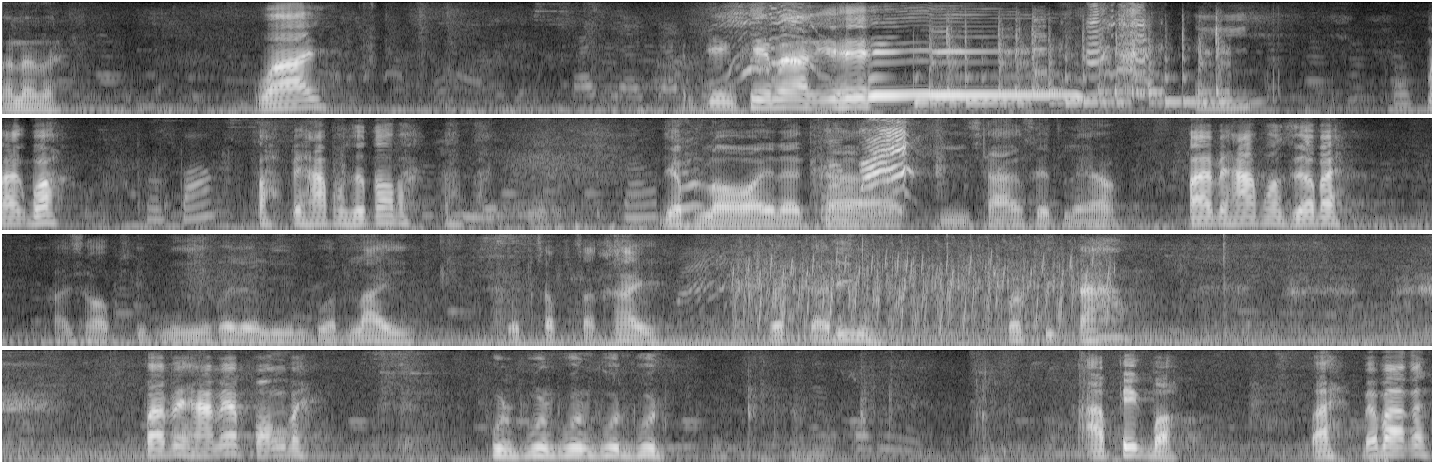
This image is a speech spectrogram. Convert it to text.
ั่นนั่นน่ะวายเก่งเท่มากเอ้ยมากปะป๊าป๊าไปไปหาพ่อเสือต่อไปไปไปเรียบร้อยนะครับขี่ช้างเสร็จแล้ว ไปไปหาพ่อเสือไป ถ้าชอบคลิปนี้ก็อย่าลืมกดไลค์กดซับสไครต์กดกระดิ่งกดติดตาม ไปไปหาแม่ป๋องไป พูนพูนพูนพูนพูนอาเป็กบอกไปบ๊ายบายกัน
